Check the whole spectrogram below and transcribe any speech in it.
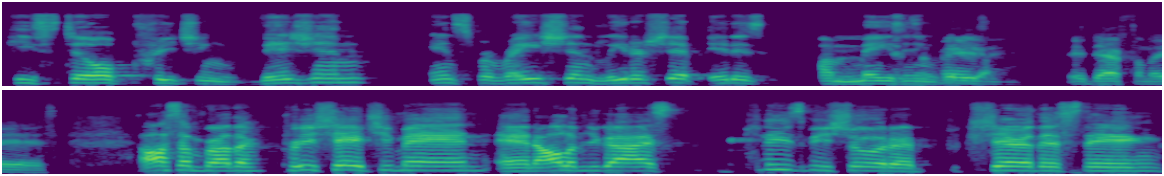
he's still preaching vision, inspiration, leadership. It is amazing. It's amazing. Video. It definitely is. Awesome, brother. Appreciate you, man, and all of you guys. Please be sure to share this thing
